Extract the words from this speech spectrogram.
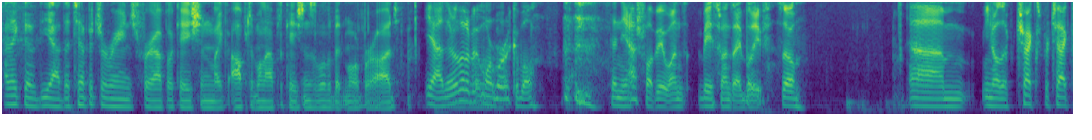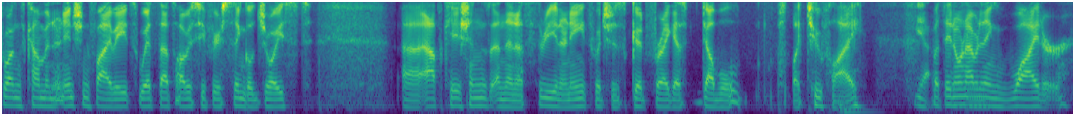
I think the yeah the temperature range for application like optimal application is a little bit more broad. Yeah, they're a little bit more workable than the asphalt based ones, based ones, I believe. So, um, you know, the Trex Protect ones come in an inch and five eighths width. That's obviously for your single joist uh, applications, and then a three and an eighth, which is good for I guess double, like two ply. Yeah, But they don't have anything wider,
